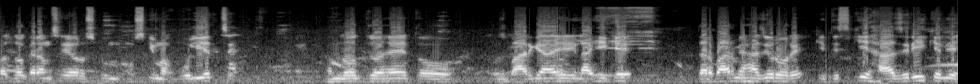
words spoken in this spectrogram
फजल करम से और उसको, उसकी मकबूलियत से हम लोग जो है तो उस बारगाह इलाही के दरबार में हाजिर हो रहे कि जिसकी हाजिरी के लिए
